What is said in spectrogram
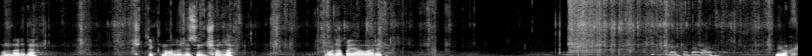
Onları da mi alırız inşallah. Orada bayağı var idi. İçeride de var mı? Yok.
